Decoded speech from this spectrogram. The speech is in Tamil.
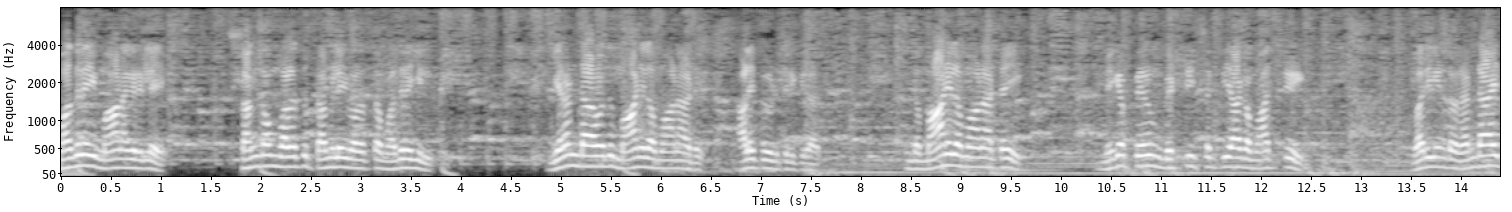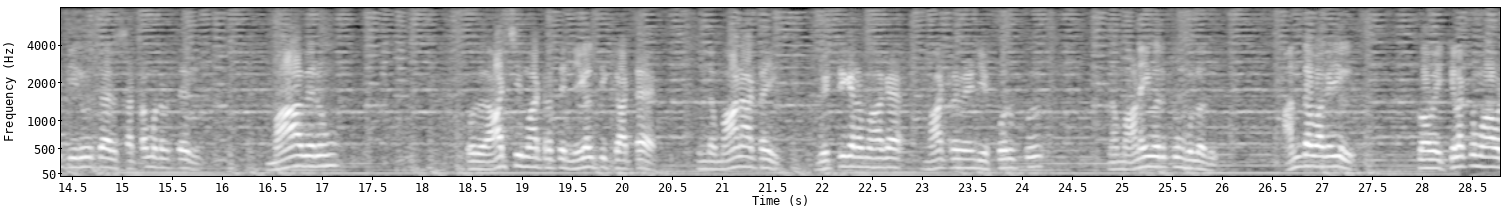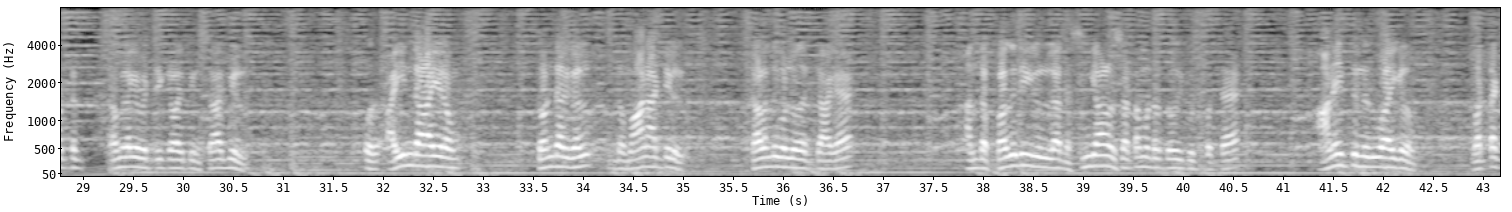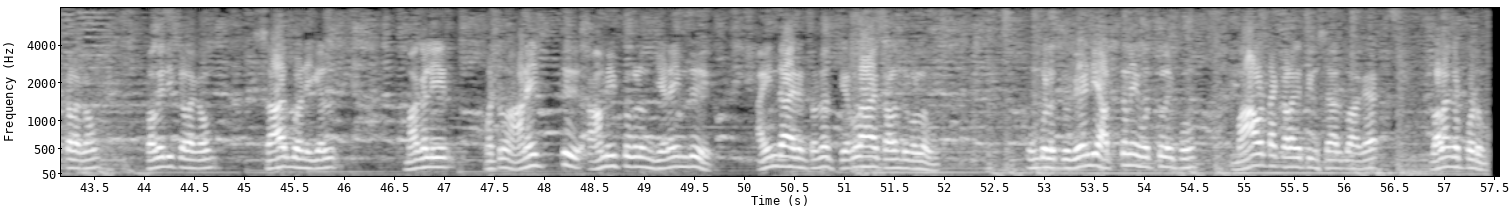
மதுரை மாநகரிலே சங்கம் வளர்த்து தமிழை வளர்த்த மதுரையில் இரண்டாவது மாநில மாநாடு அழைப்பு விடுத்திருக்கிறார். இந்த மாநில மாநாட்டை மிக பெரும் வெற்றி சக்தியாக மாற்றி வருகின்ற ரெண்டாயிரத்தி இருபத்தி ஆறு சட்டமன்றத்தில் மாபெரும் ஒரு ஆட்சி மாற்றத்தை நிகழ்த்தி காட்ட இந்த மாநாட்டை வெற்றிகரமாக மாற்ற வேண்டிய பொறுப்பு நம் அனைவருக்கும் உள்ளது. அந்த வகையில் கோவை கிழக்கு மாவட்ட தமிழக வெற்றி கழகத்தின் சார்பில் ஒரு ஐந்தாயிரம் தொண்டர்கள் இந்த மாநாட்டில் கலந்து கொள்வதற்காக அந்த பகுதியில் உள்ள அந்த சிங்கானூர் சட்டமன்ற தொகுதிக்குட்பட்ட அனைத்து நிர்வாகிகளும் வட்டக்கழகம் பகுதிக் கழகம் சார்பு அணிகள் மகளிர் மற்றும் அனைத்து அமைப்புகளும் இணைந்து ஐந்தாயிரம் தொண்டர் திரளாக கலந்து கொள்ளவும் உங்களுக்கு வேண்டிய அத்தனை ஒத்துழைப்பும் மாவட்ட கழகத்தின் சார்பாக வழங்கப்படும்.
